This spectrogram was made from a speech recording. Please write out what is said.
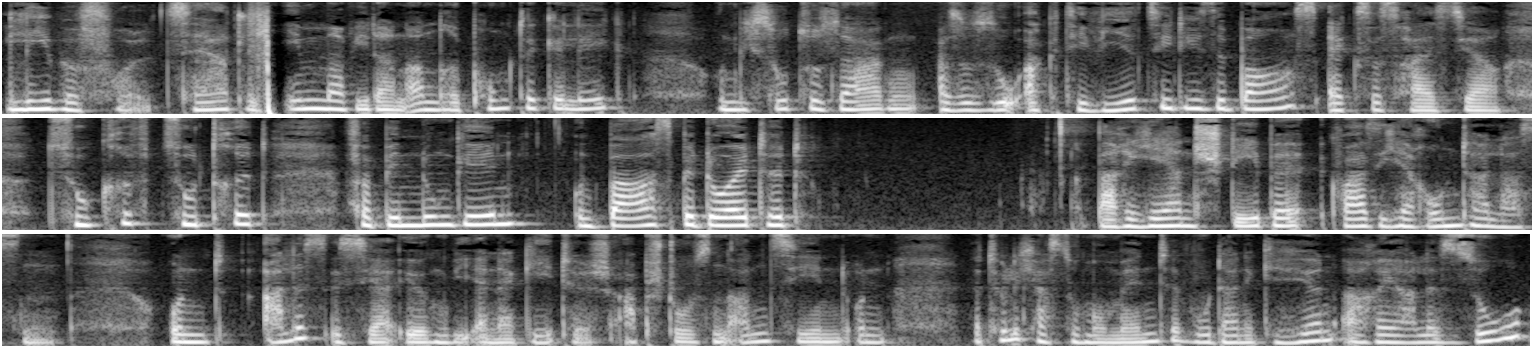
liebevoll, zärtlich immer wieder an andere Punkte gelegt und mich sozusagen, also so aktiviert sie diese Bars. Access heißt ja Zugriff, Zutritt, Verbindung gehen und Bars bedeutet Barrieren, Stäbe quasi herunterlassen. Und alles ist ja irgendwie energetisch, abstoßend, anziehend. Und natürlich hast du Momente, wo deine Gehirnareale so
